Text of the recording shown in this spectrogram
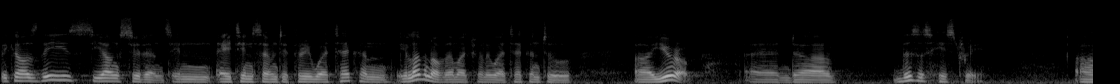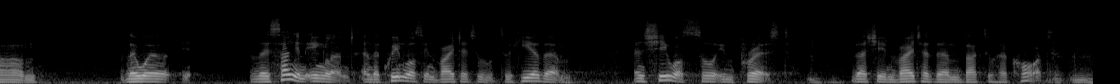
because these young students in 1873 were taken, 11 of them actually were taken to uh, Europe, and uh, this is history. Um, they were they sang in England, and the Queen was invited to, to hear them. And she was so impressed mm -hmm. that she invited them back to her court. Mm -hmm.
